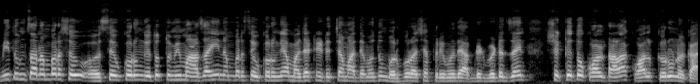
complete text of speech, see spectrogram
मी तुमचा नंबर सेव सेव्ह करून घेतो. तुम्ही माझाही नंबर सेव्ह करून घ्या. माझ्या थेटरच्या माध्यमातून भरपूर अशा फ्रीमध्ये अपडेट भेटत जाईल. शक्यतो कॉल टाळा कॉल करू नका.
